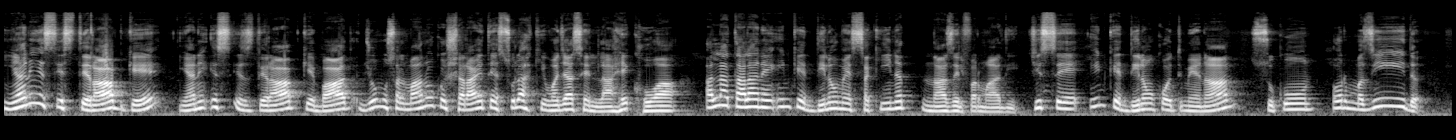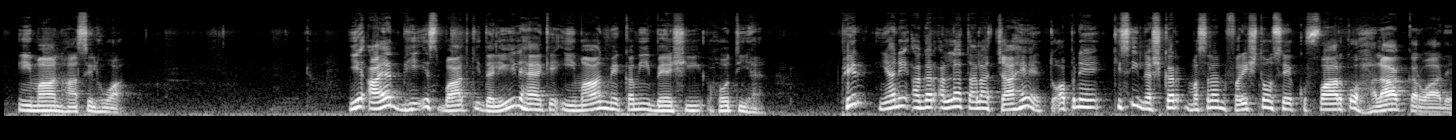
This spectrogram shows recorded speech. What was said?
یعنی اس اضطراب کے یعنی اس اضطراب کے بعد جو مسلمانوں کو شرائط صلح کی وجہ سے لاحق ہوا، اللہ تعالیٰ نے ان کے دلوں میں سکینت نازل فرما دی، جس سے ان کے دلوں کو اطمینان، سکون اور مزید ایمان حاصل ہوا۔ یہ آیت بھی اس بات کی دلیل ہے کہ ایمان میں کمی بیشی ہوتی ہے۔ پھر یعنی اگر اللہ تعالیٰ چاہے تو اپنے کسی لشکر، مثلا فرشتوں سے کفار کو ہلاک کروا دے،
